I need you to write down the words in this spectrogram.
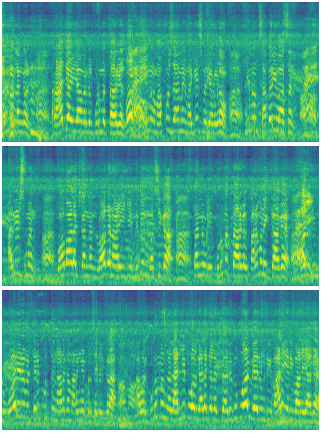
நல்லுள்ளங்கள் ராஜா ஐயா அவர்கள் குடும்பத்தார்கள் இன்னும் அப்புசாமி மகேஸ்வரி அவர்களும் இன்னும் சபரிவாசன் ஹரீஷ்மன் கோபாலக்கண்ணன் லோகநாயகி மிதுன் வர்ஷிகா தன்னுடைய குடும்பத்தார்கள் பரமனைக்காக இந்த ஓரிரவு தெருக்குத்து நாடகம் அரங்கேற்றம் செய்திருக்கிறார். அவர் குடும்பங்கள் அள்ளி போல் கலகலத்து அருகு போல் வேரூன்றி வாழையடி வாழையாக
